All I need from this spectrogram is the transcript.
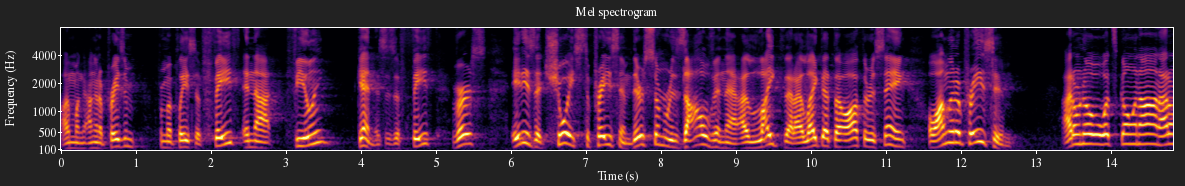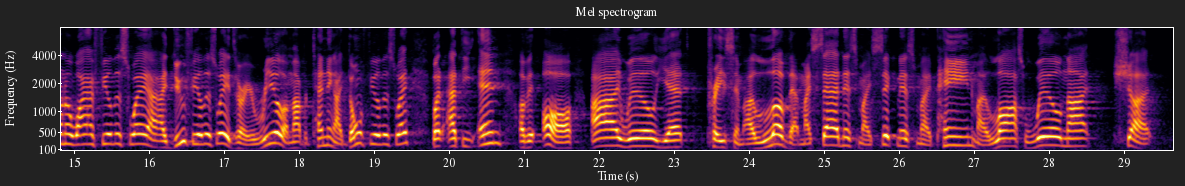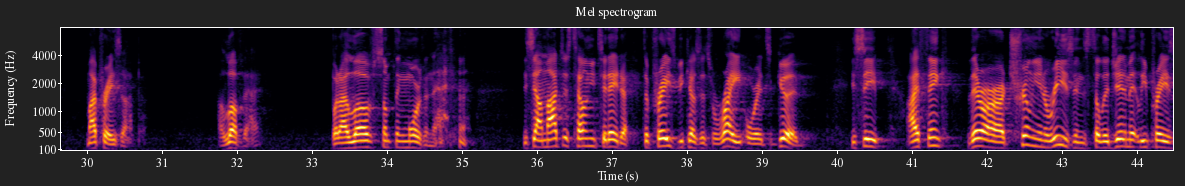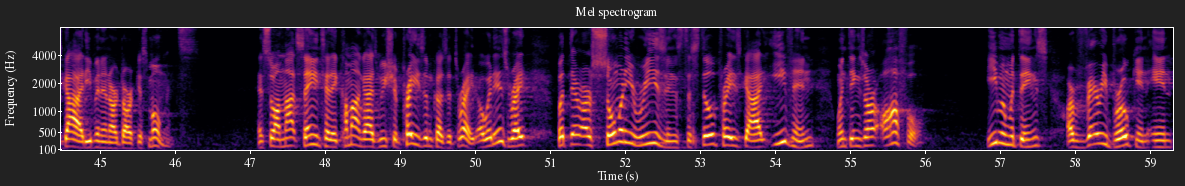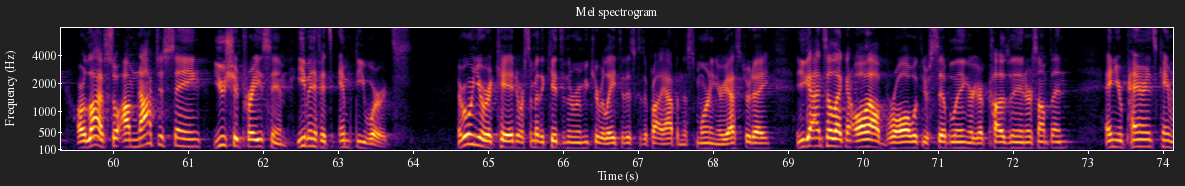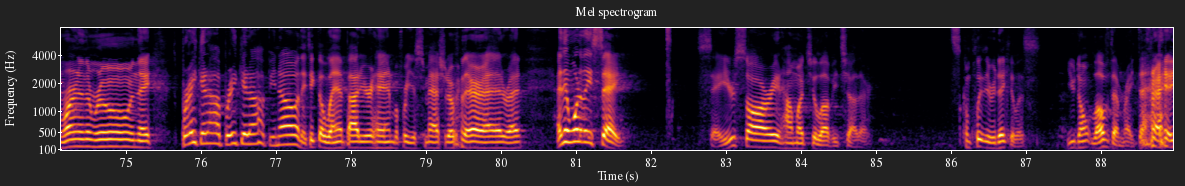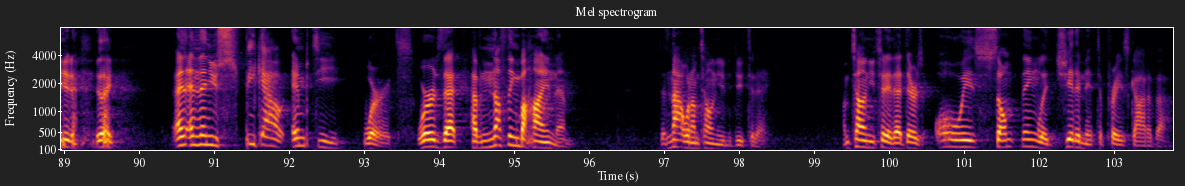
I'm, I'm going to praise him from a place of faith and not feeling. Again, this is a faith verse. It is a choice to praise him. There's some resolve in that. I like that. I like that the author is saying, Oh, I'm going to praise him. I don't know what's going on. I don't know why I feel this way. I, I, do feel this way. It's very real. I'm not pretending I don't feel this way. But at the end of it all, I will yet praise Him. I love that. My sadness, my sickness, my pain, my loss will not shut my praise up. I love that. But I love something more than that. you see, I'm not just telling you today to, to praise because it's right or it's good. You see, I think there are a trillion reasons to legitimately praise God, even in our darkest moments. And so I'm not saying today, come on, guys, we should praise Him because it's right. Oh, it is right. But there are so many reasons to still praise God, even when things are awful, even when things are very broken in our lives. So I'm not just saying you should praise Him, even if it's empty words. Remember when you were a kid, or some of the kids in the room, you can relate to this because it probably happened this morning or yesterday, and you got into like an all out brawl with your sibling or your cousin or something, and your parents came running in the room and they break it up, break it up, you know, and they take the lamp out of your hand before you smash it over their head, right? And then what do they say? Say you're sorry and how much you love each other. It's completely ridiculous. You don't love them right then, right? You're like, and, and then you speak out empty words, words that have nothing behind them. That's not what I'm telling you to do today. I'm telling you today that there's always something legitimate to praise God about,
